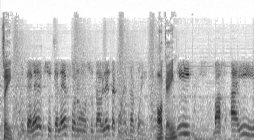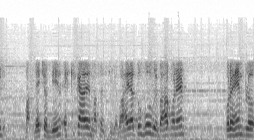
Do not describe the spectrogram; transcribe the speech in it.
Sí, su, tele- su teléfono o su tableta con esa cuenta. ok. Y vas a ir, de hecho, es, bien, es que cada vez más sencillo. Vas a ir a tu Google y vas a poner, por ejemplo,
